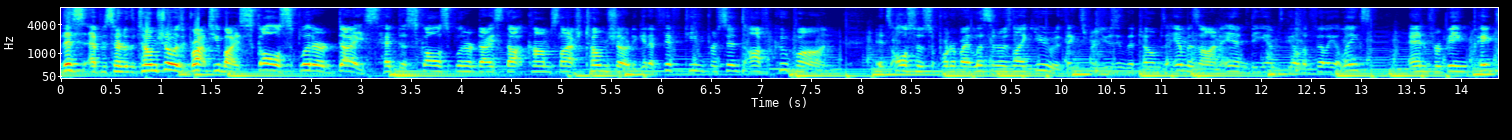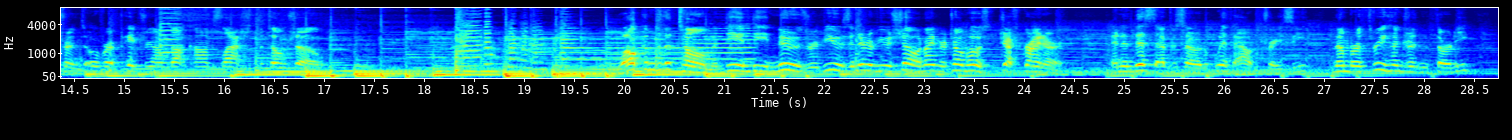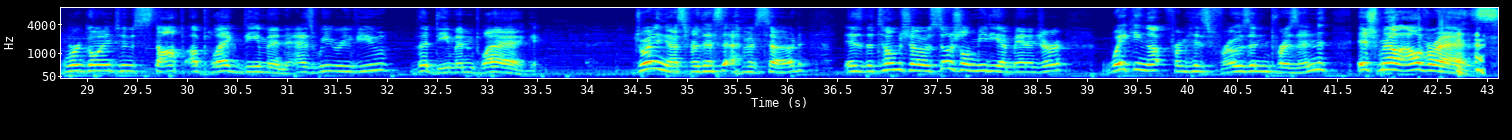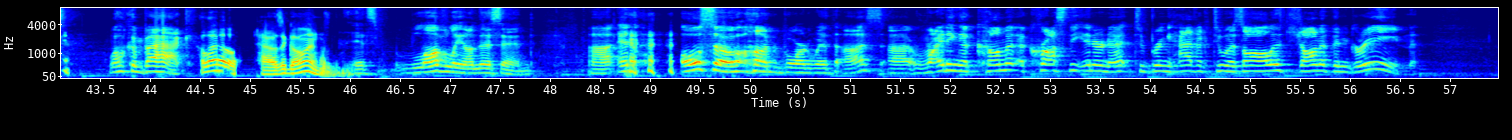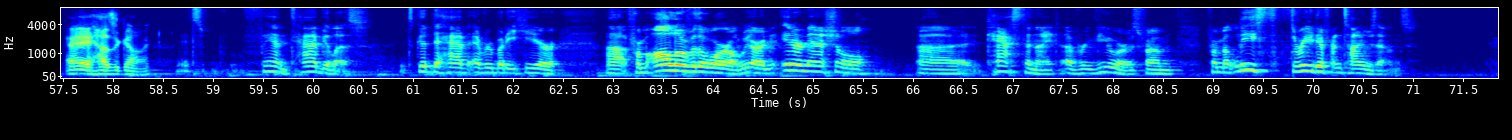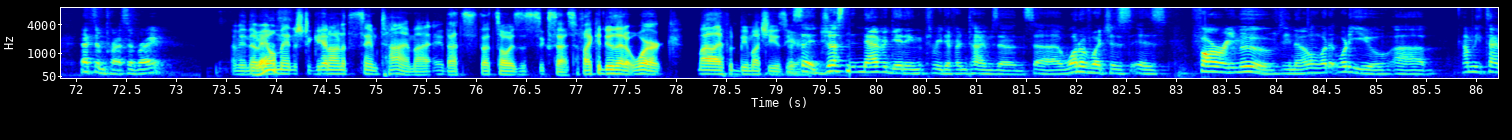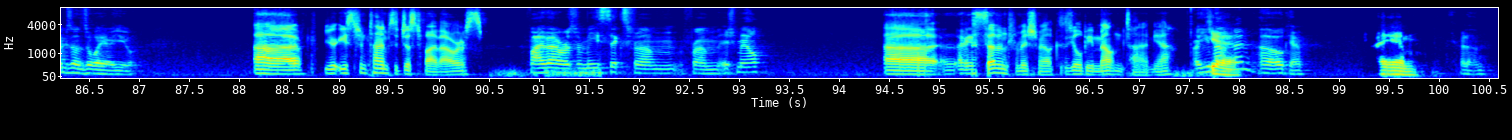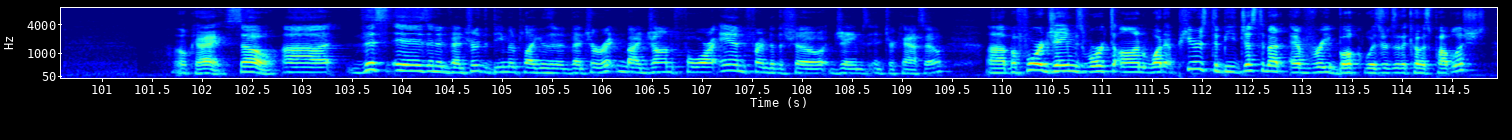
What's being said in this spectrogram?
This episode of the Tome Show is brought to you by Skull Splitter Dice. Head to skullsplitterdice.com slash tome show to get a 15% off coupon. It's also supported by listeners like you. Thanks for using the Tome's Amazon and DM's Guild affiliate links, and for being patrons over at patreon.com slash the Tome Show. Welcome to the Tome, a D&D news, reviews, and interview show, and I'm your Tome host, Jeff Greiner. And in this episode, without Tracy, number 330, we're going to stop a plague demon as we review the Demon Plague. Joining us for this episode is the Tome Show's social media manager, waking up from his frozen prison, Ishmael Alvarez. Welcome back. Hello. How's it going? It's lovely on this end. Uh, and also on board with us, uh, writing a comment across the internet to bring havoc to us all, is Jonathan Green. Hey, how's it going? It's fantabulous. It's good to have everybody here uh, from all over the world. We are an international uh, cast tonight of reviewers from from at least three different time zones. That's impressive, right? I mean, that we all managed to get on at the same time. I, that's that's always a success. If I could do that at work, my life would be much easier. I say just navigating three different time zones, uh, one of which is is far removed. You know, what what are you? Uh, how many time zones away are you? Uh, your Eastern time's at just five hours. Five hours from me, six from from Ishmael. Uh, I guess seven from Ishmael because you'll be Mountain Time. Yeah. Are you Yeah. Mountain Time? Oh, okay. I am. Right on. Okay, so uh, this is an adventure. The Demon Plague is an adventure written by John Four and friend of the show, James Introcaso. Uh, before James worked on what appears to be just about every book Wizards of the Coast published.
